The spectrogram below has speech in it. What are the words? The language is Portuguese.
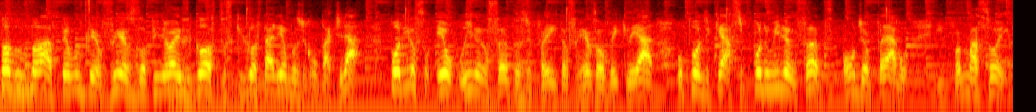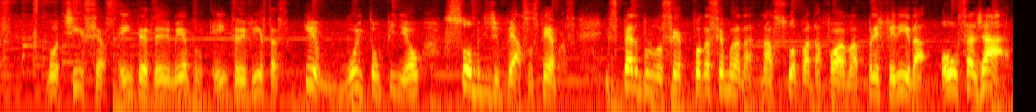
Todos nós temos desejos, opiniões e gostos que gostaríamos de compartilhar. Por isso, eu, William Santos de Freitas, resolvi criar o podcast Por William Santos, onde eu trago informações, notícias, entretenimento, entrevistas e muita opinião sobre diversos temas. Espero por você toda semana na sua plataforma preferida. Ouça já!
